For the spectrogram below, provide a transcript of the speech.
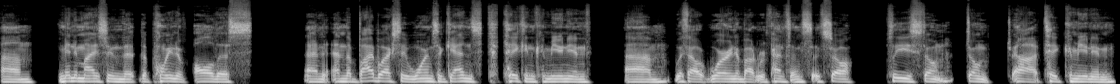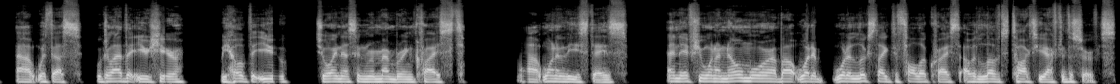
um, minimizing the, the point of all this. And, and the Bible actually warns against taking communion um, without worrying about repentance. And so please don't, don't uh, take communion uh, with us. We're glad that you're here. We hope that you join us in remembering Christ uh, one of these days. And if you want to know more about what it, what it looks like to follow Christ, I would love to talk to you after the service.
